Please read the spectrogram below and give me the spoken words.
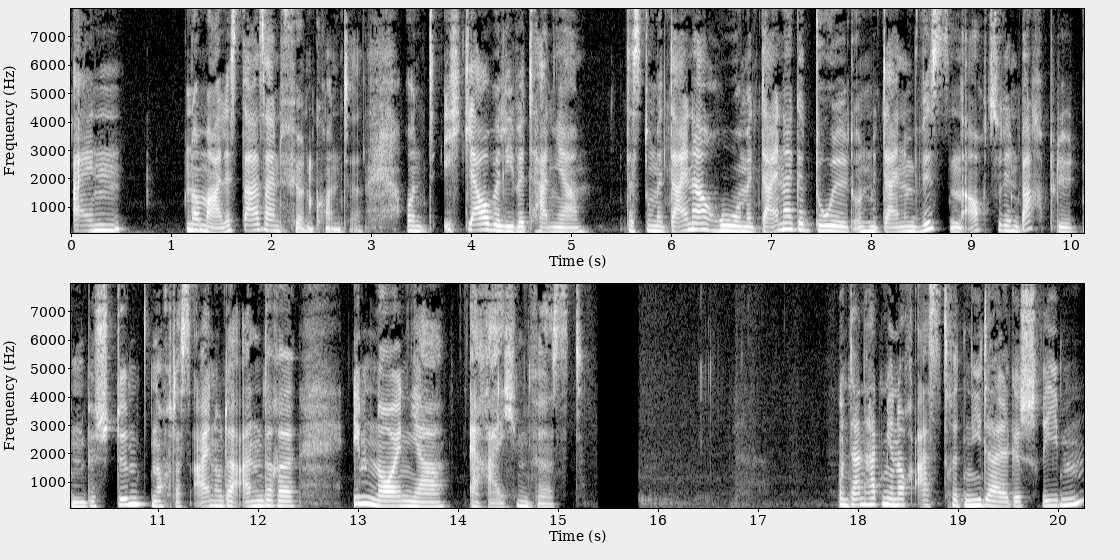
ein normales Dasein führen konnte. Und ich glaube, liebe Tanja, dass du mit deiner Ruhe, mit deiner Geduld und mit deinem Wissen auch zu den Bachblüten bestimmt noch das ein oder andere im neuen Jahr erreichen wirst. Und dann hat mir noch Astrid Niedal geschrieben,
